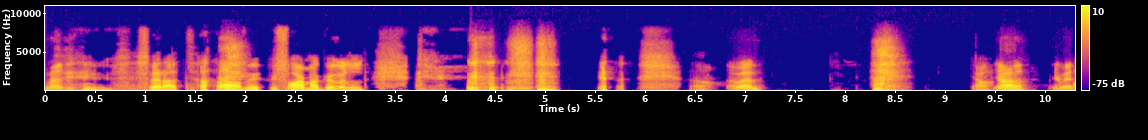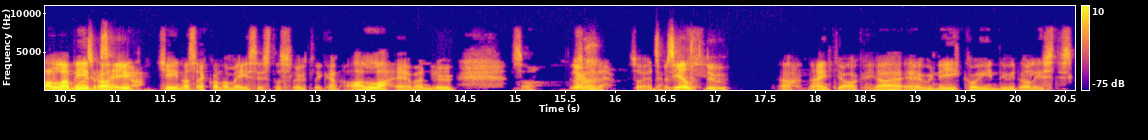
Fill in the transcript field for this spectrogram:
Men. För att haha, vi, vi farmar guld. ja. men. ja, ja alla bidrar till Kinas ekonomi sist och slutligen. Alla, även du. Mm. Så. Så, är det, så är det. Speciellt du. Ja, nej inte jag. Jag är unik och individualistisk.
